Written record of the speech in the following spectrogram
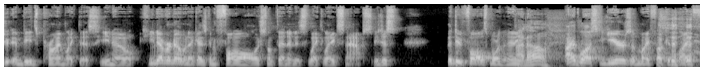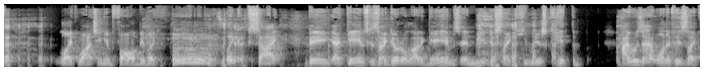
Embiid's prime like this. You know, you never know when that guy's going to fall or something, and his like leg snaps. He just that dude falls more than any. I know. I've lost years of my fucking life like watching him fall and be like, like sigh, being at games because I go to a lot of games and just like he would just hit the. I was at one of his like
